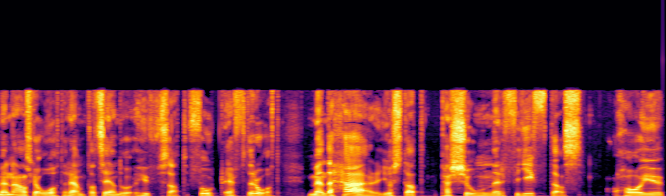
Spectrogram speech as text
Men han ska ha återhämtat sig ändå hyfsat fort efteråt. Men det här, just att personer förgiftas, har ju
